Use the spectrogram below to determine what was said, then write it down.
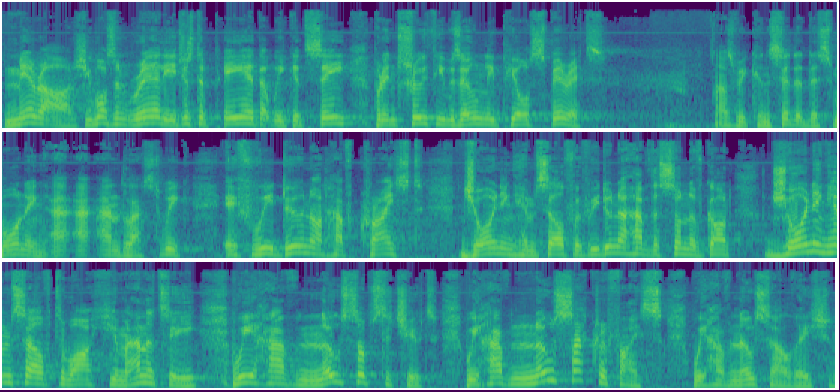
mirage. He wasn't really, he just appeared that we could see, but in truth, he was only pure spirit as we considered this morning and last week, if we do not have Christ joining himself, if we do not have the Son of God joining himself to our humanity, we have no substitute, we have no sacrifice, we have no salvation.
